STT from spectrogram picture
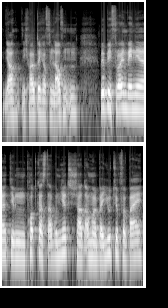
ja, ich halte euch auf den Laufenden. Würde mich freuen, wenn ihr den Podcast abonniert. Schaut auch mal bei YouTube vorbei,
